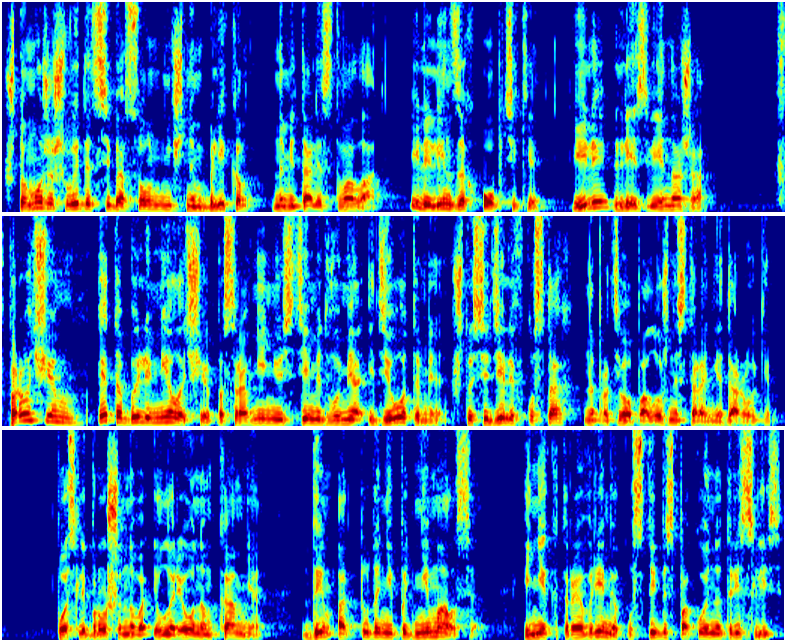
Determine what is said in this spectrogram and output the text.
что можешь выдать себя солнечным бликом на металле ствола или линзах оптики или лезвии ножа. Впрочем, это были мелочи по сравнению с теми двумя идиотами, что сидели в кустах на противоположной стороне дороги. После брошенного Илларионом камня дым оттуда не поднимался, и некоторое время кусты беспокойно тряслись,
